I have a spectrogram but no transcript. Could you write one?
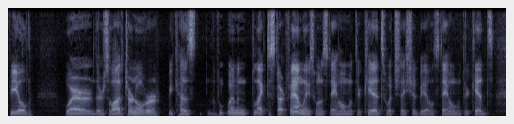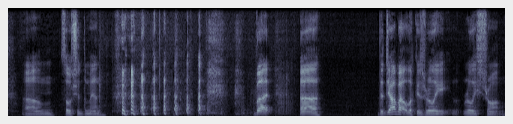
field where there's a lot of turnover because the women like to start families, want to stay home with their kids, which they should be able to stay home with their kids. Um, so should the men. but uh, the job outlook is really, really strong,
